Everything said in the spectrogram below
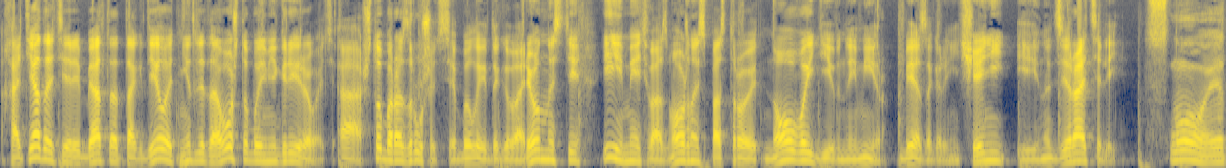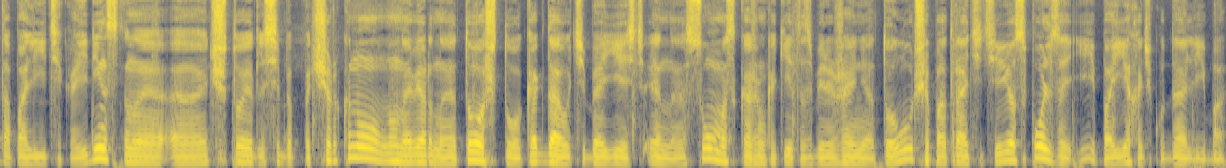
Хотят эти ребята так делать не для того, чтобы эмигрировать, а чтобы разрушить все былые договоренности и иметь возможность построить новый дивный мир, без ограничений и надзирателей. Снова это политика. Единственное, э, что я для себя подчеркнул, ну, наверное, то, что когда у тебя есть энная сумма, скажем, какие-то сбережения, то лучше потратить ее с пользой и поехать куда-либо.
